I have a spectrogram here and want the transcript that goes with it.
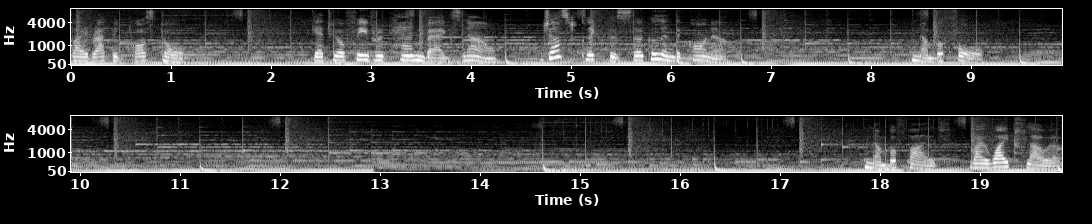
by RapidCostore. Get your favorite handbags now. Just click the circle in the corner. Number 4. Number 5, by Whiteflower.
